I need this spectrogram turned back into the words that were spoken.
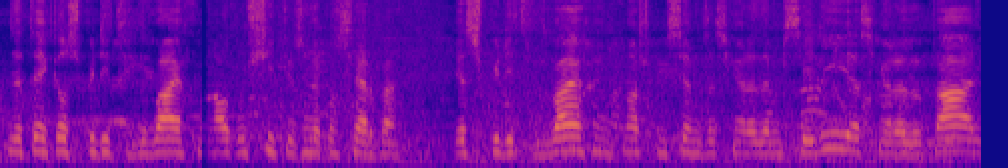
ainda tem aquele espírito de bairro, em alguns sítios ainda conserva esse espírito de bairro, em que nós conhecemos a senhora da mercearia, a senhora do talho,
